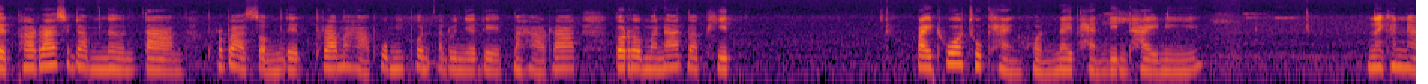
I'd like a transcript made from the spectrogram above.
ด็จพระราชดำเนินตามพระบาทสมเด็จพระมหาภูมิพลอดุลยเดชมหาราช บรมนาถบพิตรไปทั่วทุกแห่งหนในแผ่นดินไทยนี้ ในขณะ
